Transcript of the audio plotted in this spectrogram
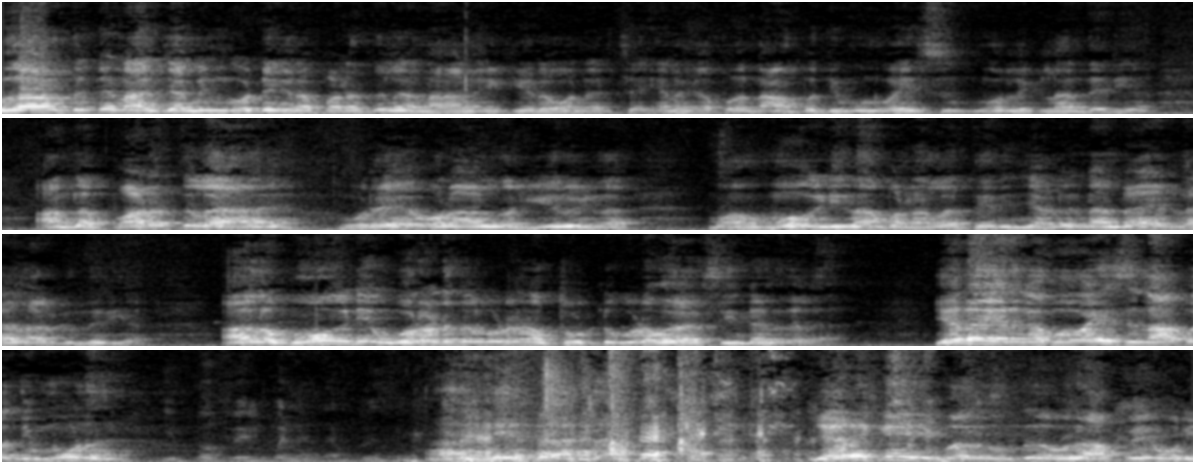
உதாரணத்துக்கு நான் ஜமீன் கோட்டைங்கிற படத்தில் நானே ஹீரோவாக நடித்தேன் எனக்கு அப்போ நாற்பத்தி மூணு வயசு முரளிக்கெல்லாம் தெரியும். அந்த படத்தில் ஒரே ஒரு ஆள் தான் ஹீரோயின் மோகினி தான் அப்போ நல்லா தெரிஞ்சாலும் நான் டைரக்டர் எல்லாருக்கும் தெரியும். அதில் மோகினி ஒரு இடத்துல கூட நான் தொட்டு கூட சீன் எழுதலை ஏன்னா எனக்கு அப்போ வயசு நாற்பத்தி மூணு. இப்போ ஃபீல் பண்ணி. எனக்கே இப்ப அது வந்து ஒரு அப்பயே ஒரு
